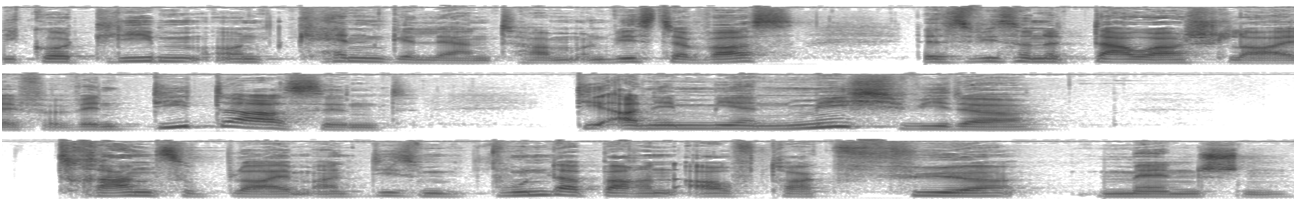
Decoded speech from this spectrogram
die Gott lieben und kennengelernt haben. Und wisst ihr was? Das ist wie so eine Dauerschleife. Wenn die da sind, die animieren mich wieder dran zu bleiben an diesem wunderbaren Auftrag für Menschen.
